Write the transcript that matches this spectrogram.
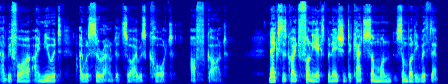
and before I knew it, I was surrounded. So I was caught off guard. Next is quite funny explanation to catch someone somebody with their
